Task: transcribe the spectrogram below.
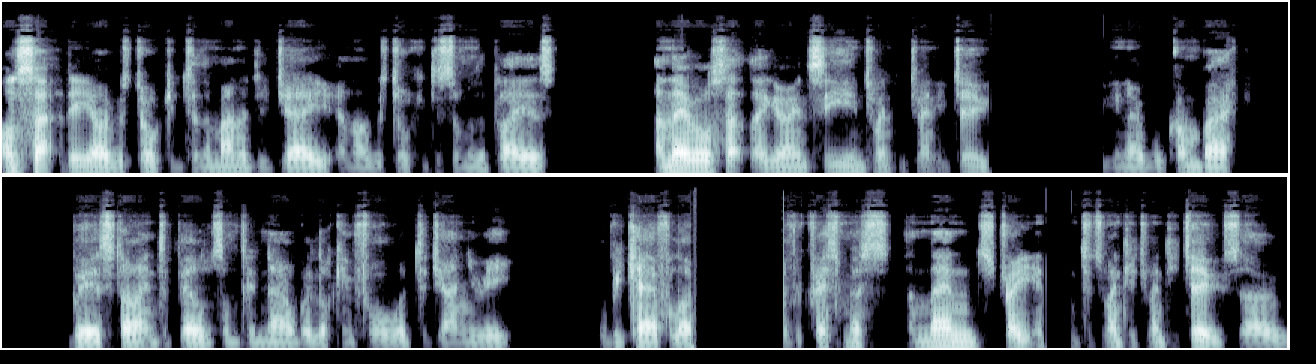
on Saturday I was talking to the manager Jay, and I was talking to some of the players, and they're all sat there going, "See you in 2022." You know, we'll come back. We're starting to build something now. We're looking forward to January. We'll be careful over Christmas, and then straight into 2022. So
